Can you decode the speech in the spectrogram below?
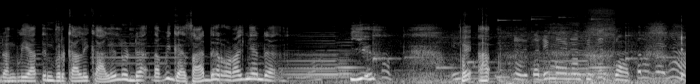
udah ngeliatin berkali-kali lu ndak. Tapi nggak sadar orangnya ndak. Iya. PA dari tadi mainan titik gatel kayaknya.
